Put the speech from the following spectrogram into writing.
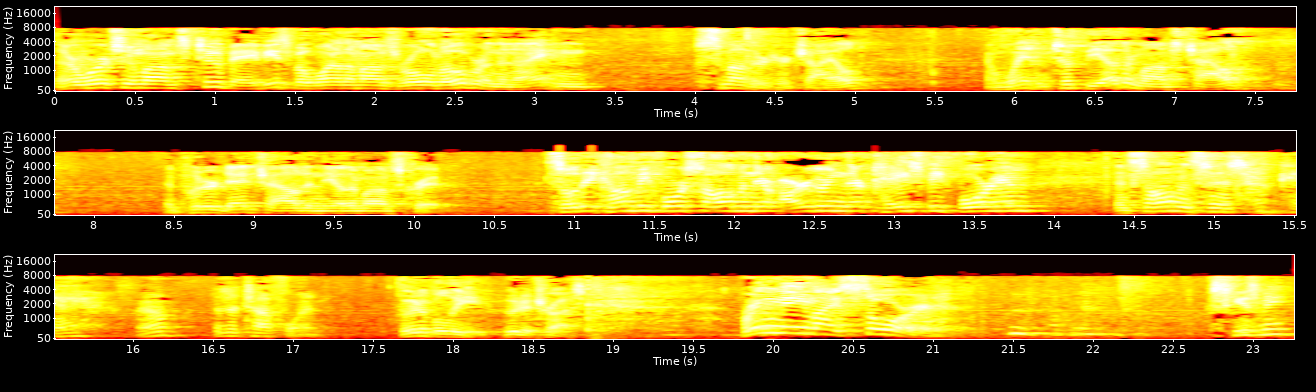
There were two moms, two babies, but one of the moms rolled over in the night and smothered her child and went and took the other mom's child and put her dead child in the other mom's crib. So they come before Solomon, they're arguing their case before him, and Solomon says, okay, well, there's a tough one. Who to believe? Who to trust? Bring me my sword. Excuse me?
